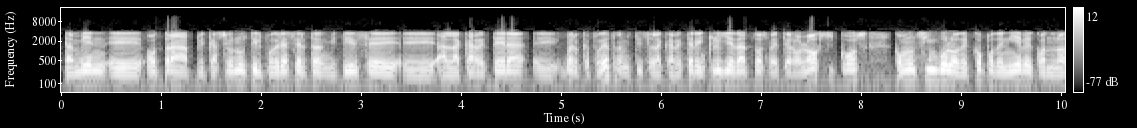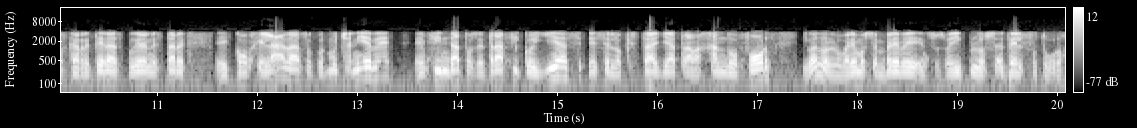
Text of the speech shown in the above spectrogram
También eh, otra aplicación útil podría ser transmitirse eh, a la carretera, eh, bueno, que podría transmitirse a la carretera, incluye datos meteorológicos como un símbolo de copo de nieve cuando las carreteras pudieran estar congeladas o con mucha nieve, en fin, datos de tráfico y guías, es en lo que está ya trabajando Ford y bueno, lo veremos en breve en sus vehículos del futuro.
